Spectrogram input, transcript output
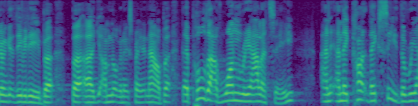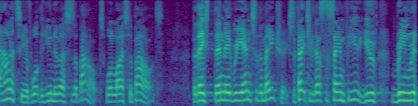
go and get the DVD. But, but uh, I'm not going to explain it now. But they're pulled out of one reality and, and they, can't, they see the reality of what the universe is about, what life's about. But they, then they re enter the matrix. Effectively, that's the same for you. You've been,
